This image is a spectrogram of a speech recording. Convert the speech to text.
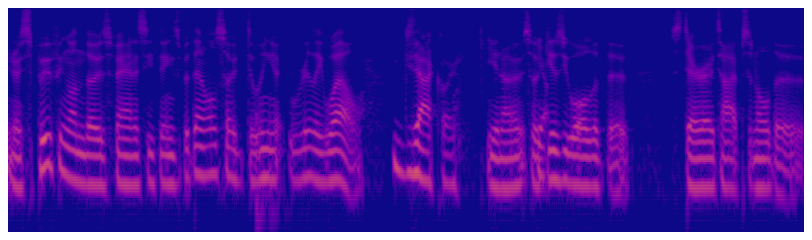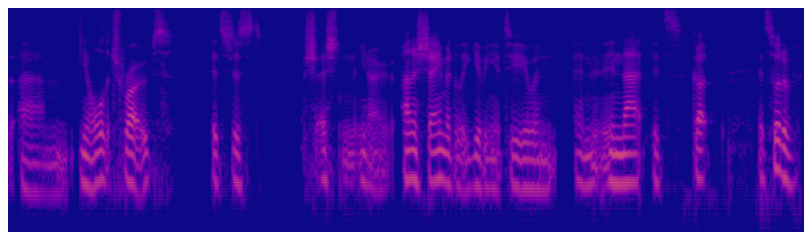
you know, spoofing on those fantasy things, but then also doing it really well. exactly. you know so it Yep. gives you all of the stereotypes and all the um, you know all the tropes it's just you know unashamedly giving it to you and and in that it's got it's sort of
